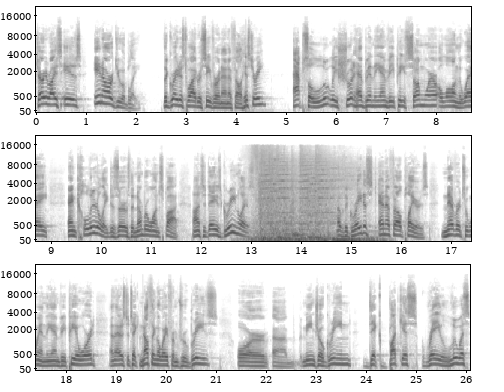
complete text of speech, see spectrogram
Jerry Rice is inarguably the greatest wide receiver in NFL history. Absolutely should have been the MVP somewhere along the way and clearly deserves the number one spot on today's green list of the greatest NFL players never to win the MVP award, and that is to take nothing away from Drew Brees or uh, Mean Joe Greene, Dick Butkus, Ray Lewis.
